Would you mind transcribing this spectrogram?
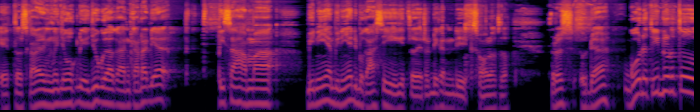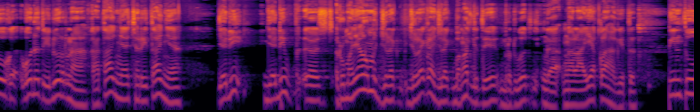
Itu sekalian ngejenguk dia juga kan karena dia pisah sama bininya, bininya di Bekasi gitu. Dia kan di Solo tuh. Terus udah, gue udah tidur tuh, gue udah tidur. Nah, katanya ceritanya jadi jadi eh, rumahnya rumah jelek jelek lah jelek banget gitu ya menurut gue nggak nggak layak lah gitu pintu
